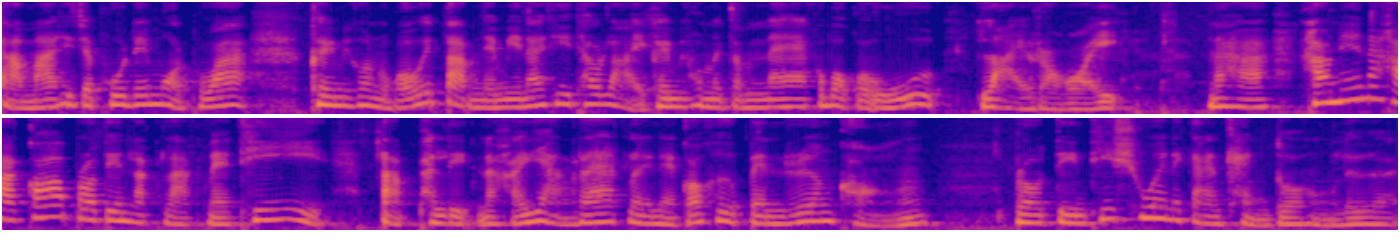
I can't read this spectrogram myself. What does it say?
สามารถที่จะพูดได้หมด เพราะว่าเคยมีคนบอกว่าอุ๊ยตับเนี่ยมีหน้าที่เท่าไหร่ เคยมีคนมาจำแนกเขาบอกว่าอู้หลายร้อยนะคะ คราวนี้นะคะก็โปรตีนหลักๆเนี่ยที่ตับผลิตนะคะ อย่างแรกเลยเนี่ยก็คือเป็นเรื่องของ ปรตีนที่ช่วยในการแข็งตัวของเลือด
